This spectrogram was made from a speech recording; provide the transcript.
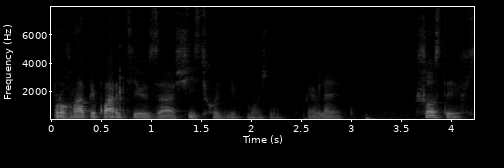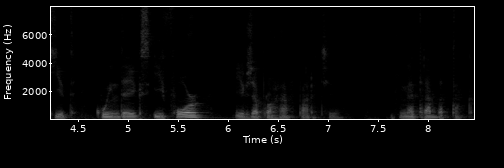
програти партію за 6 ходів можна. Уявляєте? Шостий хід Queen takes E4 і вже програв партію. Не треба так.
